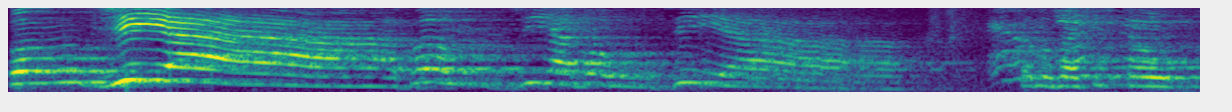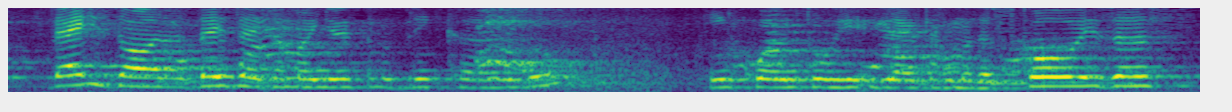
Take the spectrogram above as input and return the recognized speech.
Bom dia! Bom dia, bom dia! Estamos aqui, são 10 horas, 10, 10 da manhã, estamos brincando. Enquanto o Guilherme tá arrumando as coisas.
